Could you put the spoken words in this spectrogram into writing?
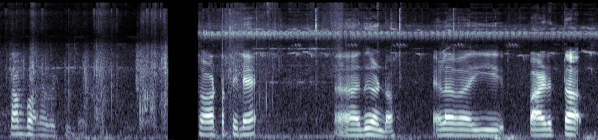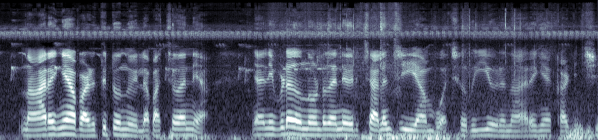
ഇഷ്ടംപോലെ വെച്ചിട്ടുണ്ട്. തോട്ടത്തിലെ ഇത് കണ്ടോ? ഇളവ ഈ പഴുത്ത നാരങ്ങ പഴുത്തിട്ടൊന്നുമില്ല പച്ച തന്നെയാണ് ഞാൻ ഇവിടെ നിന്നുകൊണ്ട് തന്നെ ഒരു ചലഞ്ച് ചെയ്യാൻ പോവാ. ചെറിയൊരു നാരങ്ങ കടിച്ച്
